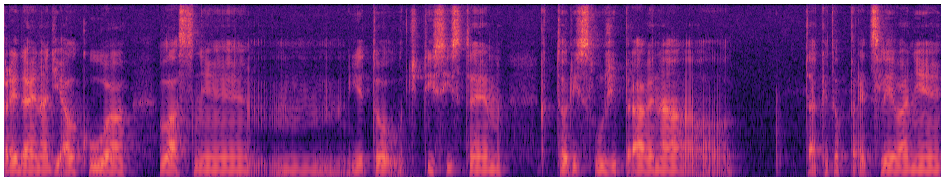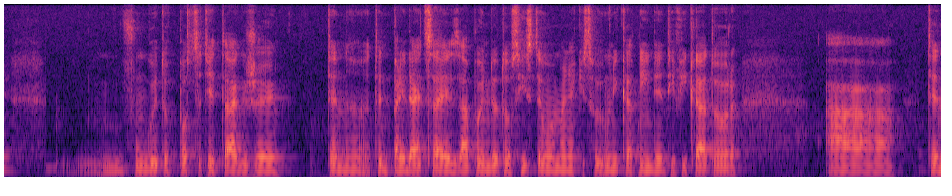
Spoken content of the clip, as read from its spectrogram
predaje na diálku a vlastne mm, je to určitý systém, ktorý slúži práve na takéto predslievanie. Funguje to v podstate tak, že ten, ten predajca je zapojený do toho systému a má nejaký svoj unikátny identifikátor a ten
